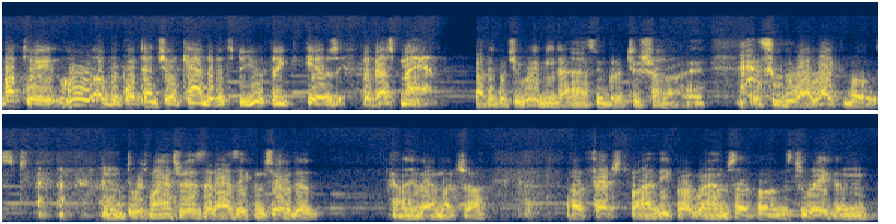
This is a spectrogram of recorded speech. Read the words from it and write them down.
Buckley, who of the potential candidates do you think is the best man? I think what you really mean to ask me, but are too shy, is who do I like most? to which my answer is that as a conservative, I am very much uh, uh, fetched by the programs of uh, Mr. Reagan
